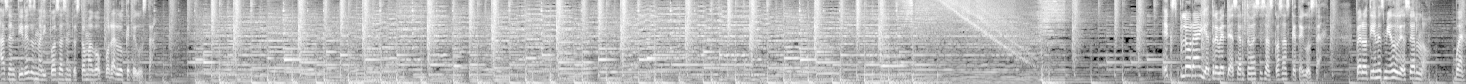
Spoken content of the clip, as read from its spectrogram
a sentir esas mariposas en tu estómago por algo que te gusta. Explora y atrévete a hacer todas esas cosas que te gustan pero tienes miedo de hacerlo. Bueno,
